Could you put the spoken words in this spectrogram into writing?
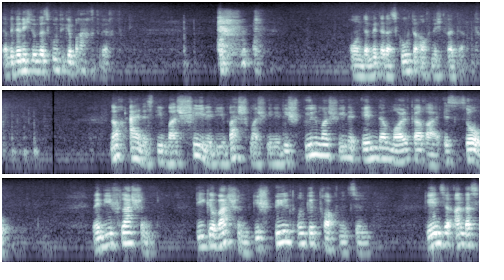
damit er nicht um das Gute gebracht wird. Und damit er das Gute auch nicht verdirbt. Noch eines, die Maschine, die Waschmaschine, die Spülmaschine in der Molkerei ist so. Wenn die Flaschen, die gewaschen, gespült und getrocknet sind, gehen sie an das,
